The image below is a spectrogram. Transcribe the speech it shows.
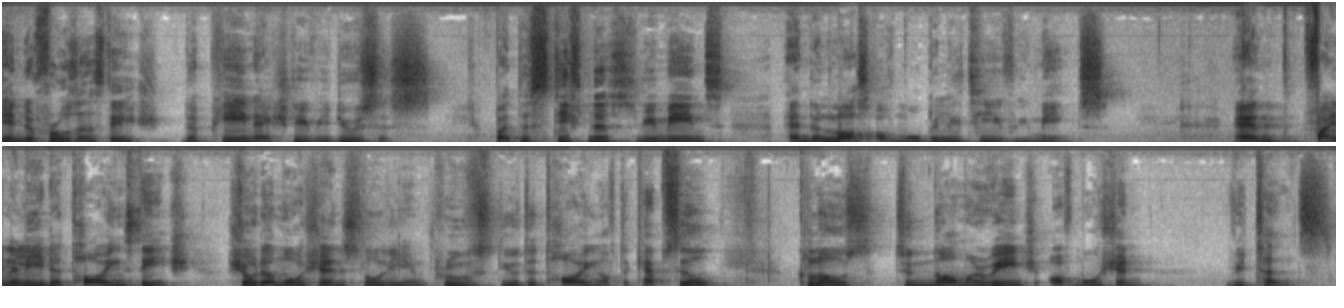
In the frozen stage, the pain actually reduces, but the stiffness remains and the loss of mobility remains. And finally, the thawing stage, shoulder motion slowly improves due to thawing of the capsule, close to normal range of motion returns.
